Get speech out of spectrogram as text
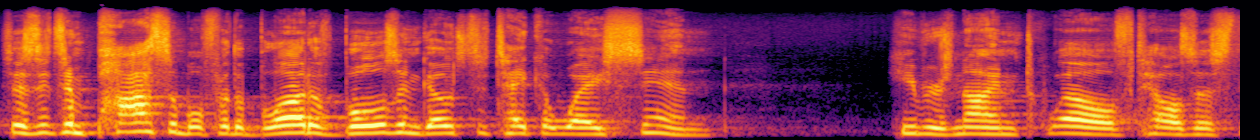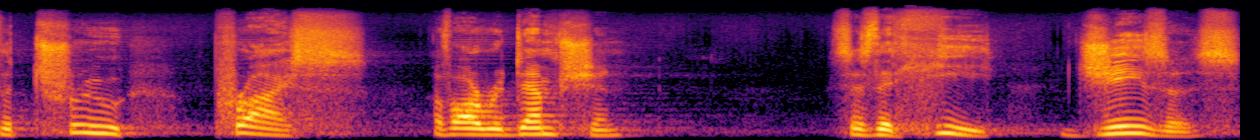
says it's impossible for the blood of bulls and goats to take away sin. Hebrews 9:12 tells us the true price of our redemption. It says that he, Jesus,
